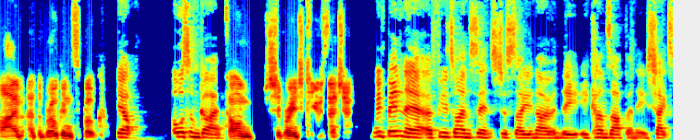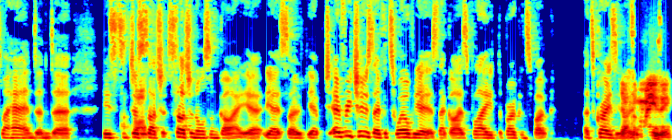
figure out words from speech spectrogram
live at the Broken Spoke. Yep, awesome guy. Tell him Shipper HQ sent you. We've been there a few times since, just so you know. And he, he comes up and he shakes my hand, and uh, he's just such such an awesome guy. Yeah, yeah. So yeah, every Tuesday for twelve years, that guy's played the Broken Spoke. That's crazy. That's right? amazing.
